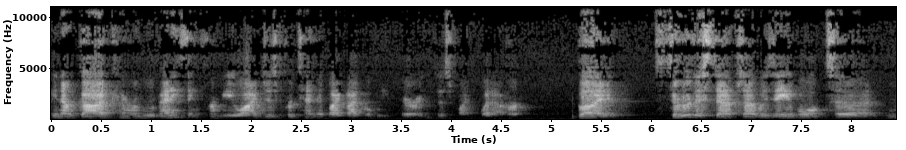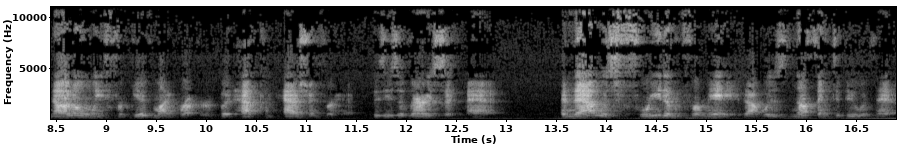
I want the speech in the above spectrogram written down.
you know, God can remove anything from you, I just pretended like I believed her and just went, whatever. But through the steps, I was able to not only forgive my brother, but have compassion for him because he's a very sick man. And that was freedom for me. That was nothing to do with him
